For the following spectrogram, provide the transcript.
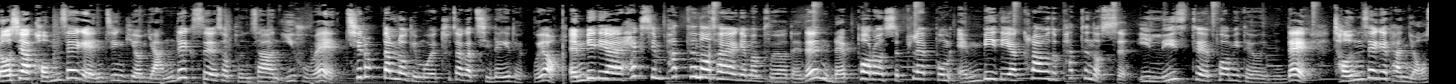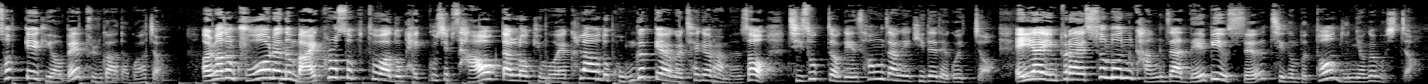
러시아 검색 엔진 기업 얀덱스에서 분사한 이후에 7억 달러 규모의 투자가 진행이 됐고요. 엔비디아의 핵심 파트너사에게만 부여되는 레퍼런스 플랫폼 엔비디아 클라우드 파트너스 이 리스트에 포함이 되어 있는데 전 세계 단 6개 기업에 불과하다고 하죠. 얼마 전 9월에는 마이크로소프트와도 194억 달러 규모의 클라우드 공급 계약을 체결하면서 지속적인 성장이 기대되고 있죠. AI 인프라의 숨은 강자 네비우스 지금부터 눈여겨보시죠.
